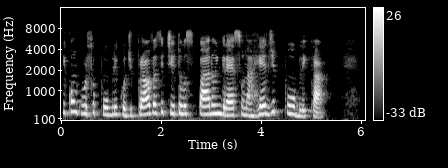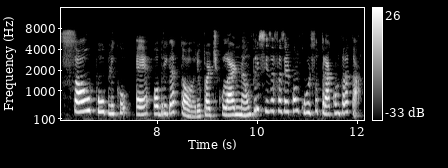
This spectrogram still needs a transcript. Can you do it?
e concurso público de provas e títulos para o ingresso na rede pública só o público é obrigatório, o particular não precisa fazer concurso para contratar.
